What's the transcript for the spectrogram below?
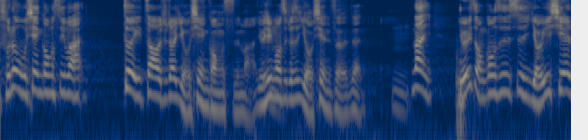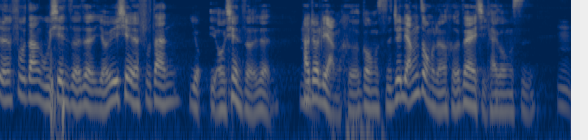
除了无限公司以外，对照就叫有限公司嘛。有限公司就是有限责任。嗯，那有一种公司是有一些人负担无限责任，有一些人负担有有限责任，它就两合公司，就两种人合在一起开公司。嗯。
